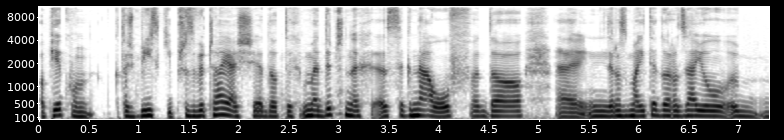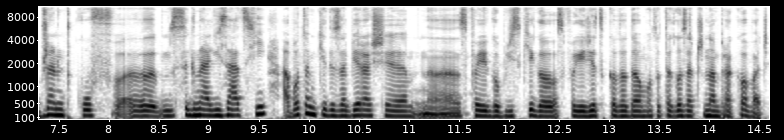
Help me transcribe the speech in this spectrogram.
opiekun ktoś bliski przyzwyczaja się do tych medycznych sygnałów, do e, rozmaitego rodzaju brzęczków, e, sygnalizacji, a potem kiedy zabiera się e, swojego bliskiego, swoje dziecko do domu, to tego zaczyna brakować.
